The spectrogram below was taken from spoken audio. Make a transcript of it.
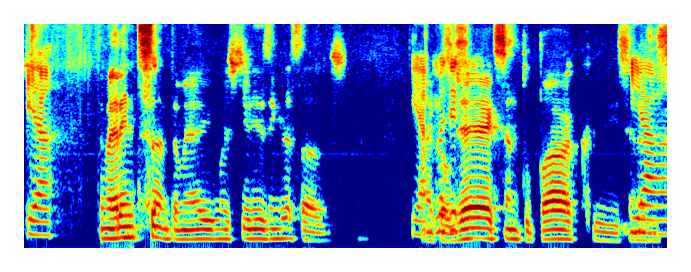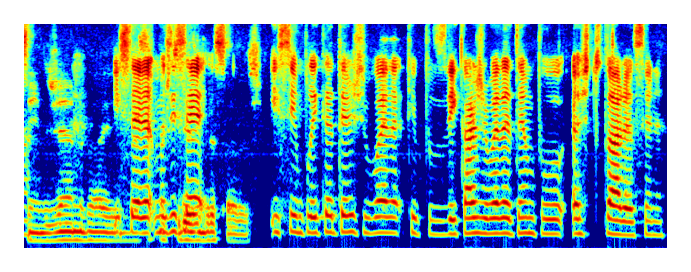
Yeah. Também era interessante, também há umas teorias engraçadas. Yeah, Michael isso... Jackson, Tupac e cenas yeah. assim do género. Isso era, mas isso é, engraçadas. isso implica teres tipo, dedicares de tempo a estudar a cena.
